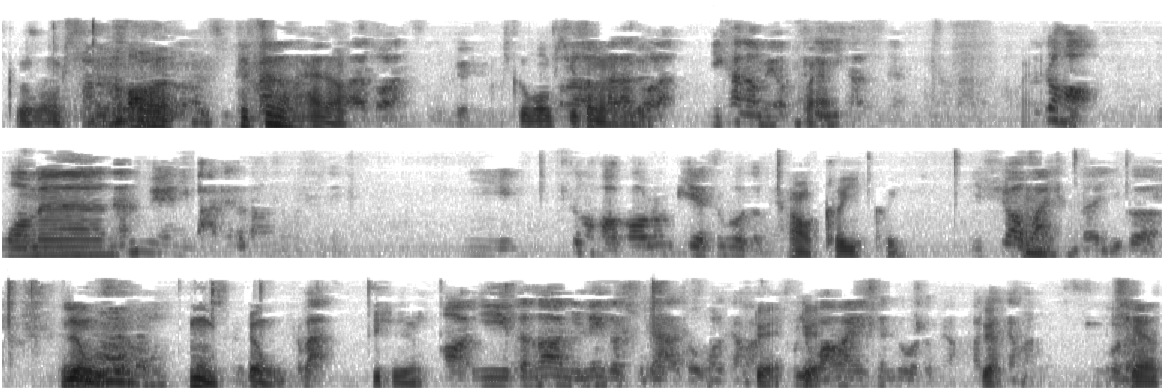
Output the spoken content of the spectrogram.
割包皮，哦，这这么来的，把它做了。割包皮这么来的，把它做了，你看到没有？这个影响是非常大的。正好我们男同学，你把这个当什么事情？你正好高中毕业之后怎么样？哦，可以可以，你需要完成的一个任务，嗯，任务是吧？必须用，啊，你等到你那个暑假的时候或者干嘛？对出去玩完一圈之后怎么样？把它对干嘛？做切了，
